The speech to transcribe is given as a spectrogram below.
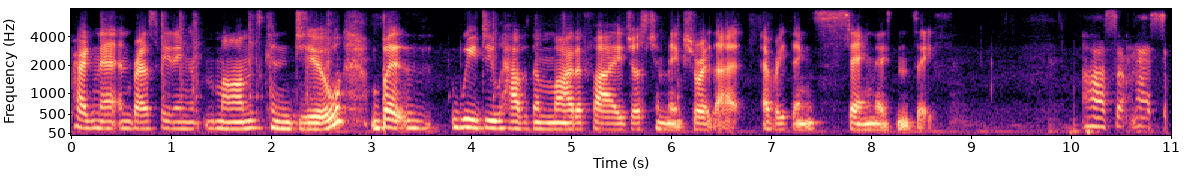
pregnant and breastfeeding moms can do, but we do have them modify just to make sure that everything's staying nice and safe. Awesome. Awesome.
